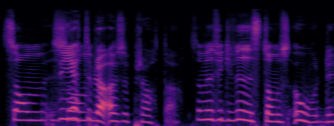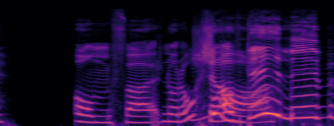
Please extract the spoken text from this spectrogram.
som, Det är som, jättebra, alltså prata. som vi fick visdomsord om för några år sedan Ja. av dig Liv!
